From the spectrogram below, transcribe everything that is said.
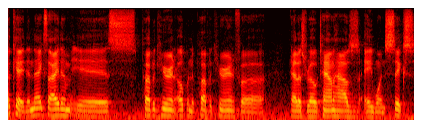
Okay, the next item is public hearing, open the public hearing for Ellis Road Townhouses A16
